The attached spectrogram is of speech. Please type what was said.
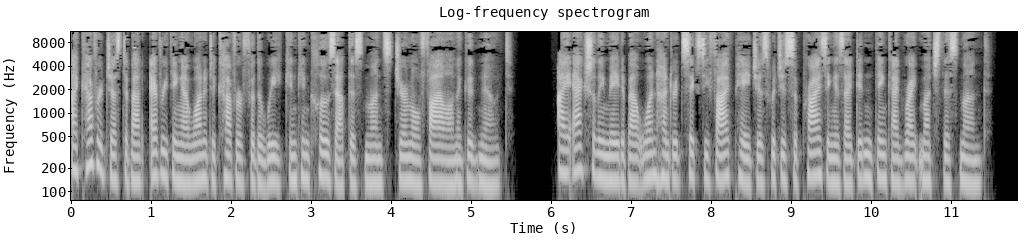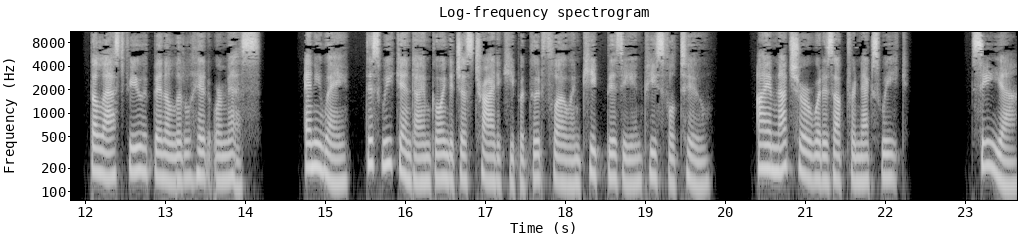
I covered just about everything I wanted to cover for the week and can close out this month's journal file on a good note. I actually made about 165 pages, which is surprising as I didn't think I'd write much this month. The last few have been a little hit or miss. Anyway, this weekend I am going to just try to keep a good flow and keep busy and peaceful too. I am not sure what is up for next week. See ya.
